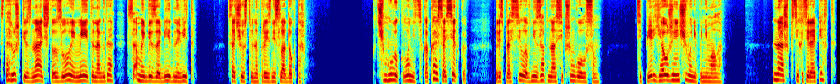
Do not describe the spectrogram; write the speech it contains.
старушке знать, что зло имеет иногда самый безобидный вид? Сочувственно произнесла доктор. «К чему вы клоните? Какая соседка?» переспросила внезапно осипшим голосом. Теперь я уже ничего не понимала. Наш психотерапевт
